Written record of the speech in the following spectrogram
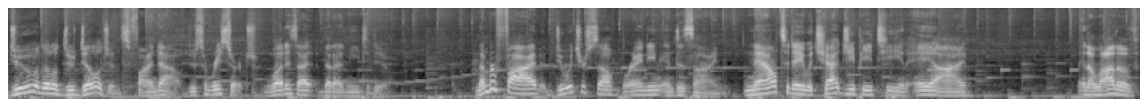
do a little due diligence, find out, do some research. What is that that I need to do? Number five, do it yourself branding and design. Now, today, with ChatGPT and AI, and a lot of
